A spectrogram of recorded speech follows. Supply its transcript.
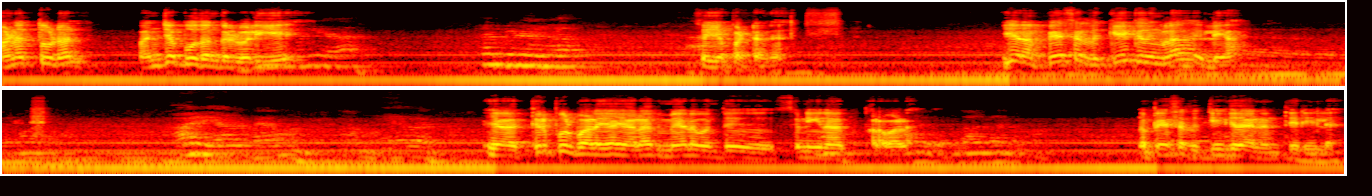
மனத்துடன் பஞ்சபூதங்கள் வழியே செய்யப்பட்டன. ஏன் நான் பேசுறது கேக்குதுங்களா இல்லையா? திருப்பூர் பாளையா யாராவது மேல வந்து சொன்னீங்கன்னா பரவாயில்ல. நான் பேசுறது கேக்குதா என்னன்னு தெரியல.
